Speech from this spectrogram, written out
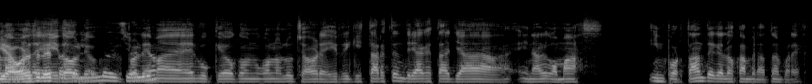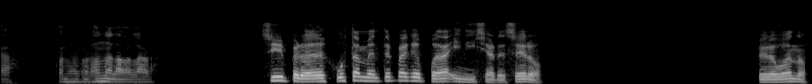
Y ahora de se le está el problema es el buqueo con, con los luchadores. Y Ricky Stark tendría que estar ya en algo más importante que los campeonatos en pareja. Con el perdón de la palabra. Sí, pero es justamente para que pueda iniciar de cero. Pero bueno,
